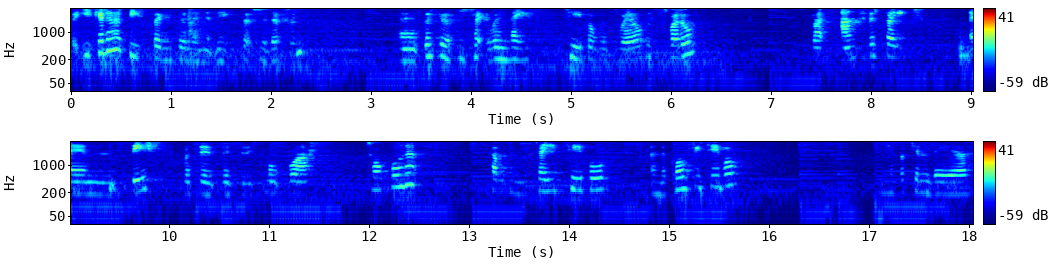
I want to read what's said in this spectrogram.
But you can add these things in and it makes such a difference. Uh, this is a particularly nice table as well, the swirl. That's anthracite um, base with the, the, the smoked glass top on it. Comes in the side table and the coffee table. You're looking there.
